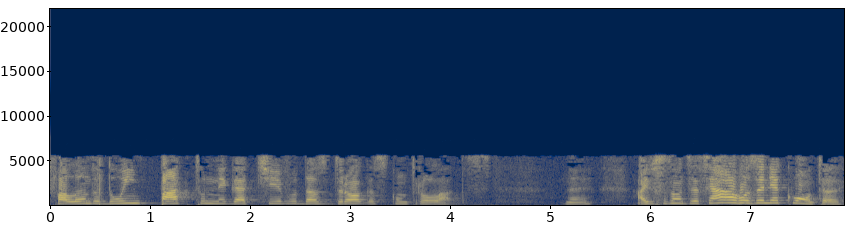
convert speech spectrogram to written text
falando do impacto negativo das drogas controladas. Né? Aí vocês vão dizer assim: ah, a Rosane é contra.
